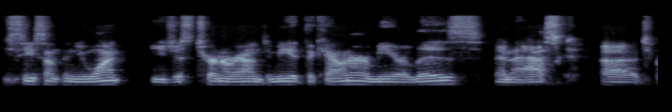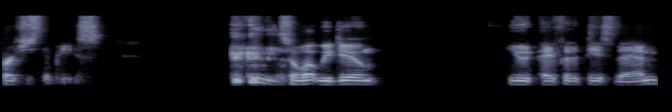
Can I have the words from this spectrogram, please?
You see something you want, you just turn around to me at the counter, me or Liz, and ask uh, to purchase the piece. so what we do, you would pay for the piece then,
